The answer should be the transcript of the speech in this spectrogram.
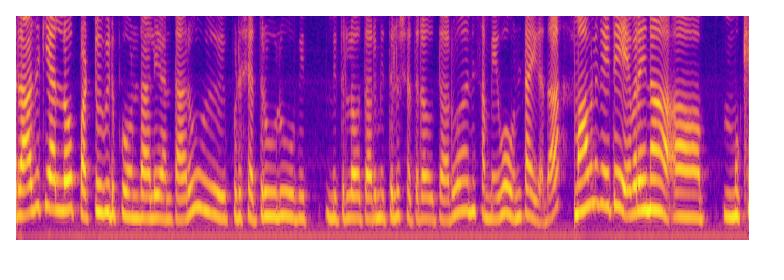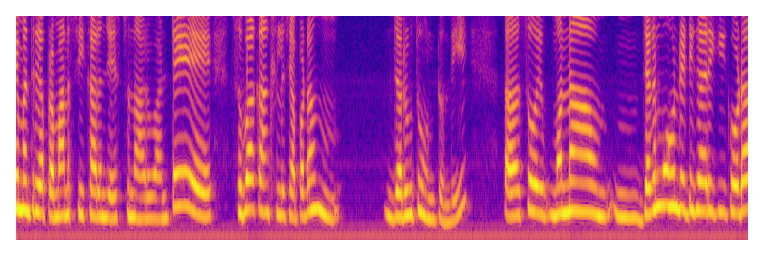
రాజకీయాల్లో పట్టు విడుపు ఉండాలి అంటారు. ఇప్పుడు శత్రువులు మిత్- మిత్రులు అవుతారు మిత్రులు శత్రులు అవుతారు అని సమ్మేవో ఉంటాయి కదా. మామూలుగా అయితే ఎవరైనా ముఖ్యమంత్రిగా ప్రమాణ స్వీకారం చేస్తున్నారు అంటే శుభాకాంక్షలు చెప్పడం జరుగుతూ ఉంటుంది. సో మొన్న జగన్మోహన్ రెడ్డి గారికి కూడా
